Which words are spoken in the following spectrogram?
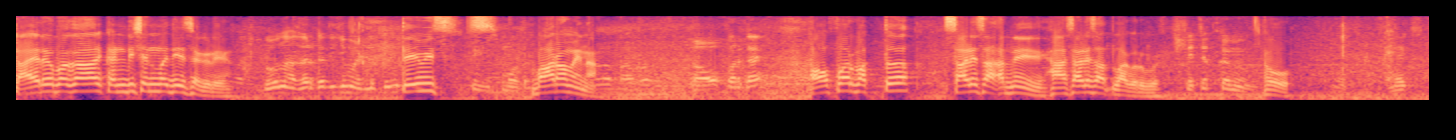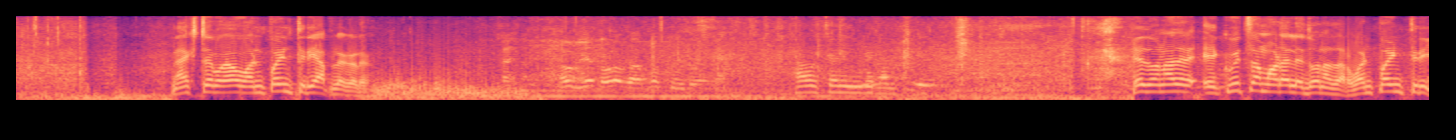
टायर बघा कंडिशनमध्ये आहे सगळे. दोन हजार कधीची म्हटलं तुम्ही? तेवीस बारा महिना. ऑफर काय? ऑफर फक्त साडेसात नाही हा साडेसात लाख रुपये. त्याच्यात कमी हो. नेक्स्ट नेक्स्ट बघा वन पॉईंट थ्री आपल्याकडे. हे दोन हजार एकवीसचा मॉडेल आहे दोन हजार. One point three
